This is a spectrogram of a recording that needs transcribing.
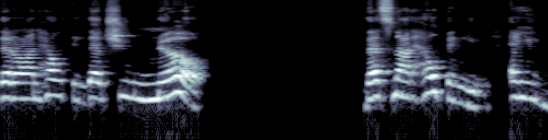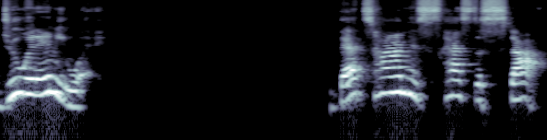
that are unhealthy that you know that's not helping you and you do it anyway. That time has, has to stop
